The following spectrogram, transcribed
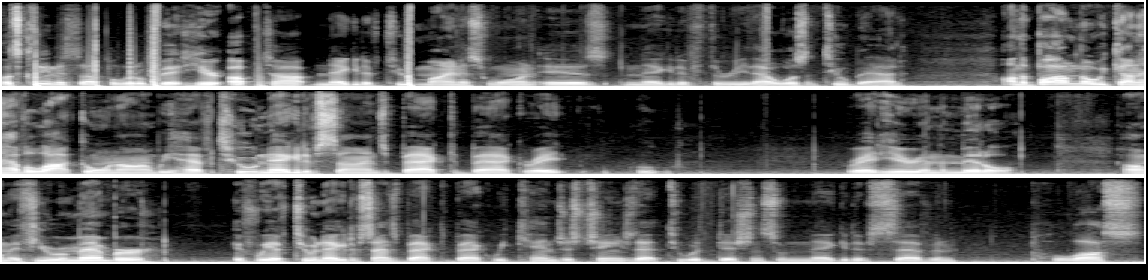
Let's clean this up a little bit here. Up top, negative 2 minus 1 is negative 3. That wasn't too bad. On the bottom, though, we kind of have a lot going on. We have two negative signs back to back, right, ooh, right here in the middle. Um, if you remember, if we have two negative signs back to back, we can just change that to addition. So negative 7 plus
